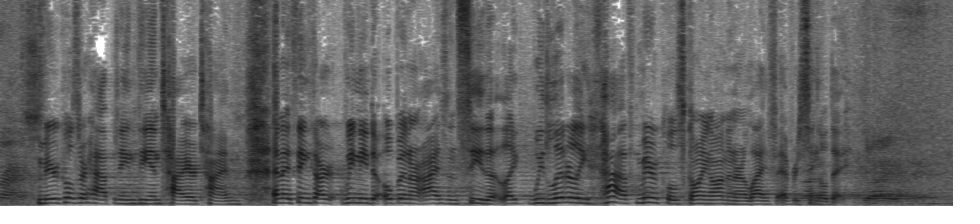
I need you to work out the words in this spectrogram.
Right. Miracles are happening the entire time. And I think our, we need to open our eyes and see that like we literally have miracles going on in our life every right. single day. Right.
